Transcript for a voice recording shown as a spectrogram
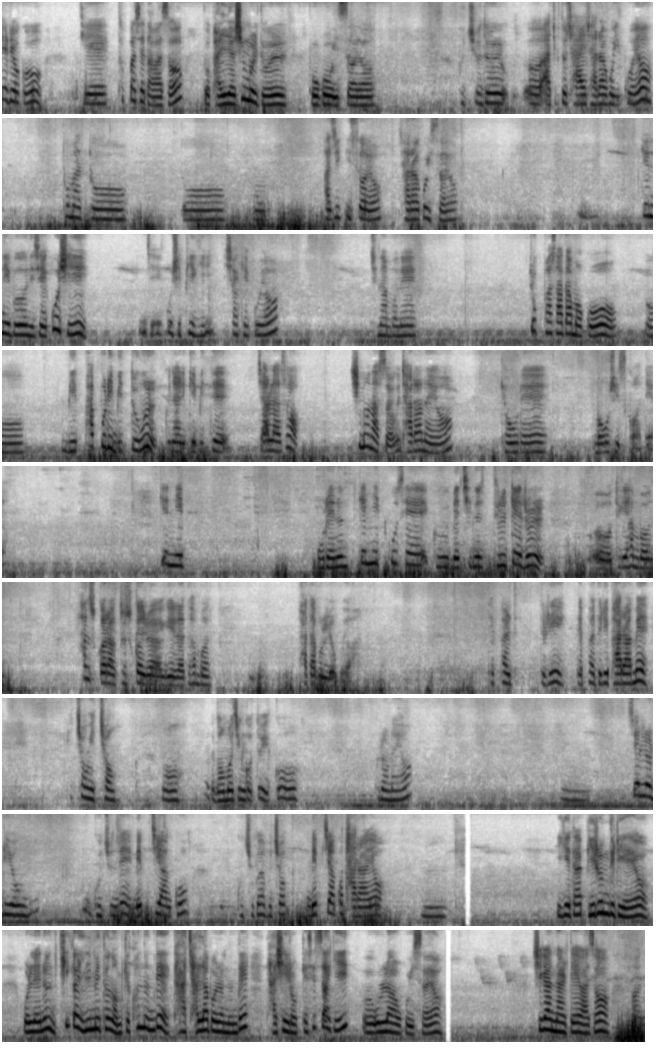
째려고 뒤에 텃밭에 나와서 또 반려 식물들 보고 있어요. 부추들 어, 아직도 잘 자라고 있고요. 토마토 또 음, 아직 있어요. 자라고 있어요. 깻잎은 이제 꽃이 이제 꽃이 피기 시작했고요. 지난번에 쪽파 사다 먹고 어, 밑 팥뿌리 밑둥을 그냥 이렇게 밑에 잘라서 심어놨어요. 자라네요. 겨울에 먹을 수 있을 것 같아요. 깻잎 올해는 깻잎 꽃에 그 맺히는 들깨를 어, 어떻게 한번 한 숟가락 두 숟가락이라도 한번 받아보려고요. 대파들이 대파들이 바람에 휘청휘청 어, 넘어진 것도 있고 그러네요. 음, 샐러리용 고추인데 맵지 않고 고추가 무척 맵지 않고 달아요. 음, 이게 다 비름들이에요. 원래는 키가 1m 넘게 컸는데 다 잘라버렸는데 다시 이렇게 새싹이 어, 올라오고 있어요. 시간 날 때 와서 어,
